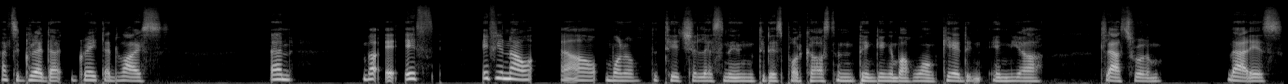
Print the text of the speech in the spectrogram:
That's a great uh, great advice. And but if if you now are one of the teacher listening to this podcast and thinking about one kid in, in your classroom that is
